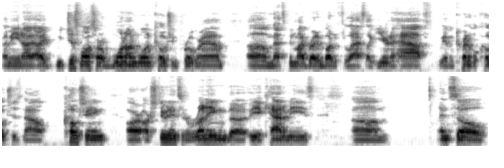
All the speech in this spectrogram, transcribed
I mean, I, I we just launched our one-on-one coaching program. Um, that's been my bread and butter for the last like year and a half. We have incredible coaches now coaching our, our students and running the, the academies. Um, and so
